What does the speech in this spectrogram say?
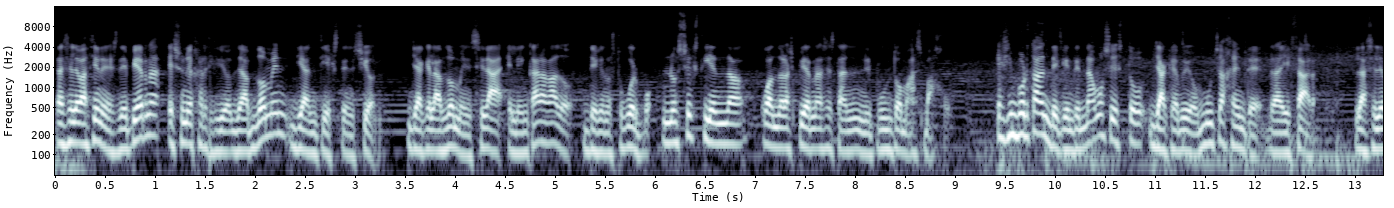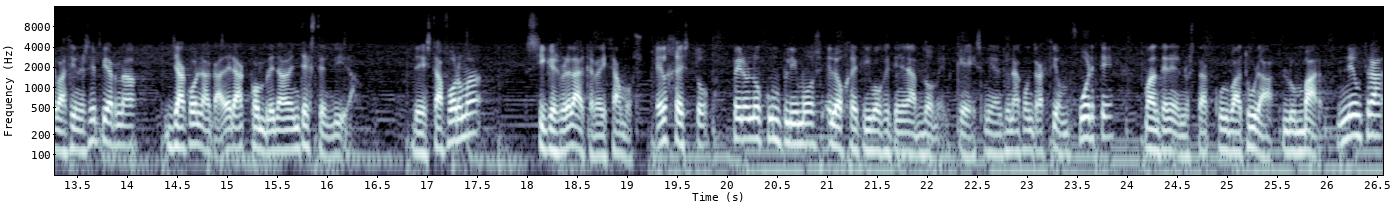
Las elevaciones de pierna es un ejercicio de abdomen y antiextensión, ya que el abdomen será el encargado de que nuestro cuerpo no se extienda cuando las piernas están en el punto más bajo. Es importante que entendamos esto ya que veo mucha gente realizar las elevaciones de pierna ya con la cadera completamente extendida. De esta forma sí que es verdad que realizamos el gesto, pero no cumplimos el objetivo que tiene el abdomen, que es mediante una contracción fuerte mantener nuestra curvatura lumbar neutra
